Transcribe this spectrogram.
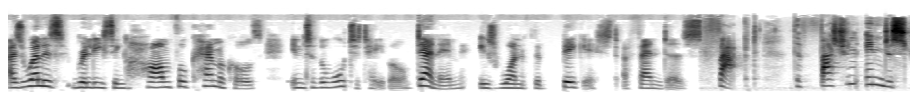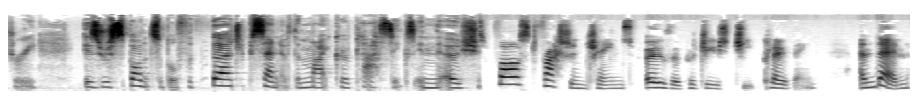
as well as releasing harmful chemicals into the water table. Denim is one of the biggest offenders. Fact the fashion industry is responsible for 30% of the microplastics in the ocean. Fast fashion chains overproduce cheap clothing and then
